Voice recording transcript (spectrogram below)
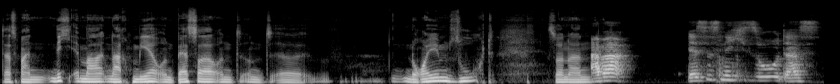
dass man nicht immer nach mehr und besser und, und äh, Neuem sucht, sondern. Aber ist es nicht so, dass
